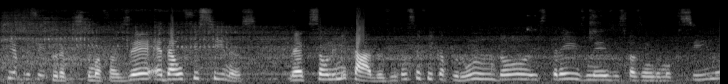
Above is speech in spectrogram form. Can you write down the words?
O que a prefeitura costuma fazer é dar oficinas, né, que são limitadas. Então você fica por um, dois, três meses fazendo uma oficina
